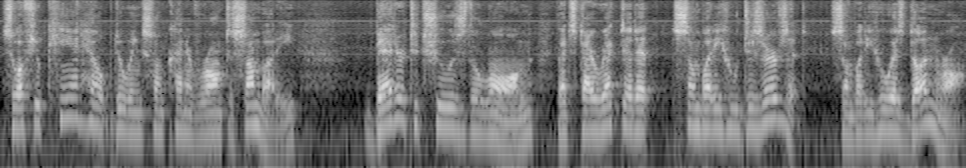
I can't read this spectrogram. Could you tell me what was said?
So if you can't help doing some kind of wrong to somebody, better to choose the wrong that's directed at somebody who deserves it, somebody who has done wrong,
